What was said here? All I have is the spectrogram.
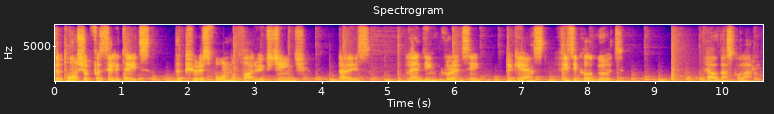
The pawn shop facilitates the purest form of value exchange, that is, lending currency against physical goods held as collateral.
